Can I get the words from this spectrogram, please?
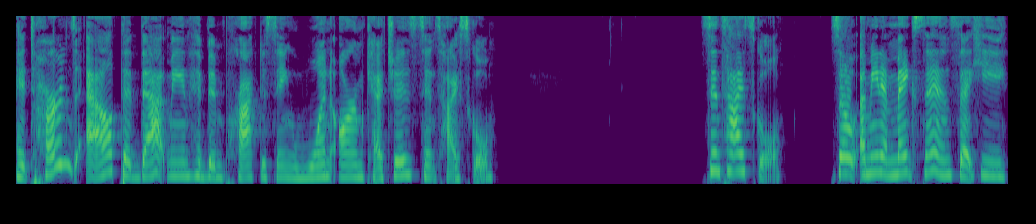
It turns out that that man had been practicing one arm catches since high school. Since high school. So, I mean, it makes sense that he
